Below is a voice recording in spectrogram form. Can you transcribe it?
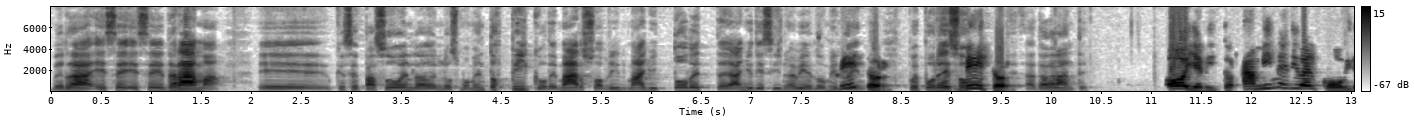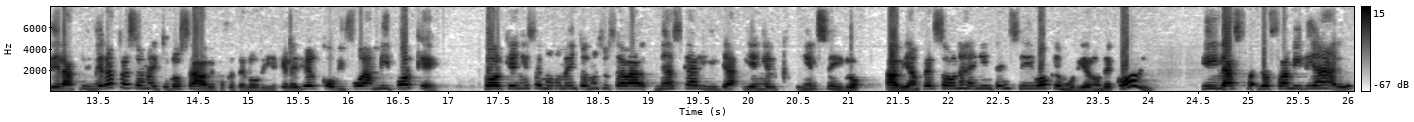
¿verdad? Ese, ese drama eh, que se pasó en, los momentos pico de marzo, abril, mayo y todo este año 19 y el 2020. Víctor. Pues por eso, Víctor. Eh, adelante. Oye, Víctor, a mí me dio el COVID, de la primera persona, y tú lo sabes porque te lo dije, que le dio el COVID fue a mí. ¿Por qué? Porque en ese momento no se usaba mascarilla y en el, en el siglo habían personas en intensivo que murieron de COVID. Y las, los familiares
